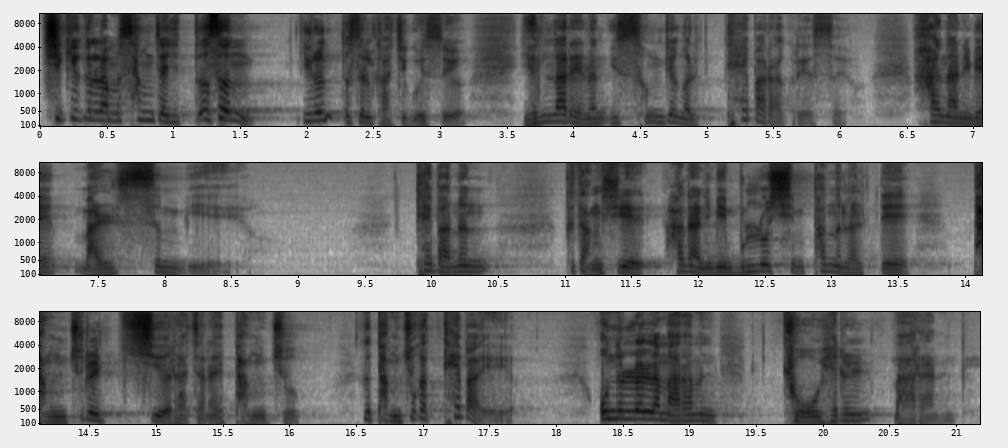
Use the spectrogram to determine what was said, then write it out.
직역을 하면 상자지 뜻은 이런 뜻을 가지고 있어요. 옛날에는 이 성경을 태바라 그랬어요. 하나님의 말씀이에요. 태바는 그 당시에 하나님이 물로 심판을 할 때 방주를 지으라잖아요. 방주. 그 방주가 태바예요. 오늘날로 말하면 교회를 말하는 거예요.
